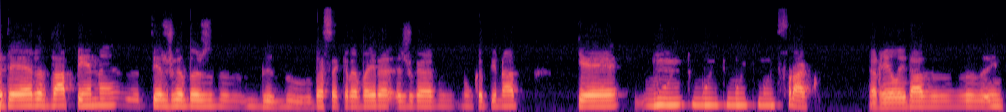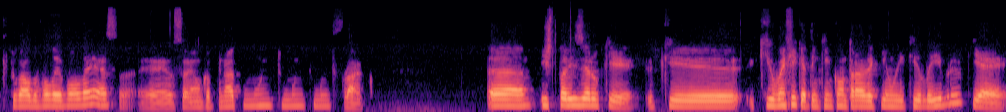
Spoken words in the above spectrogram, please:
até era dá pena ter jogadores de, de, de, dessa craveira a jogar num campeonato que é muito, muito, muito, muito fraco. A realidade de, em Portugal do voleibol é essa. É, é um campeonato muito, muito, muito fraco. Uh, isto para dizer o quê? Que, que o Benfica tem que encontrar aqui um equilíbrio, que é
